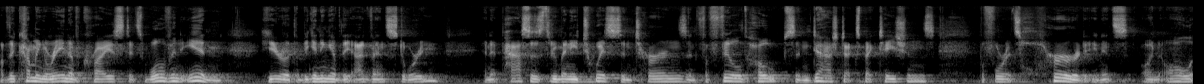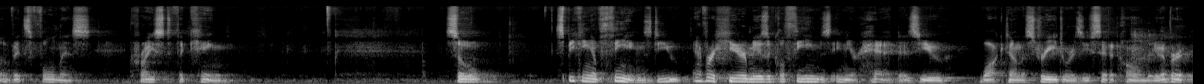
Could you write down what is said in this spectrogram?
of the coming reign of Christ, it's woven in here at the beginning of the Advent story, and it passes through many twists and turns and fulfilled hopes and dashed expectations before it's heard in its on all of its fullness, Christ the King. So, speaking of themes, do you ever hear musical themes in your head as you walk down the street or as you sit at home? Do you ever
